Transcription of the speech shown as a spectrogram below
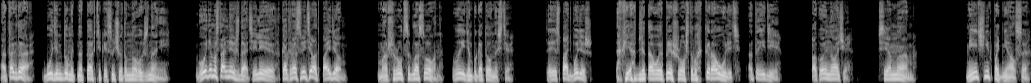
«А тогда будем думать над тактикой с учетом новых знаний». «Будем остальных ждать или, как рассветет, пойдем?» «Маршрут согласован. Выйдем по готовности». «Ты спать будешь?» «Так я для того и пришел, чтобы караулить. А ты иди». «Спокойной ночи». «Всем нам». Мечник поднялся,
